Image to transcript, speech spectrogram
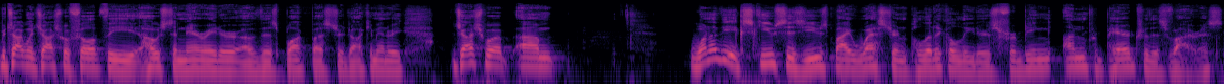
We're talking with Joshua Phillip, the host and narrator of this blockbuster documentary. Joshua, um, one of the excuses used by Western political leaders for being unprepared for this virus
